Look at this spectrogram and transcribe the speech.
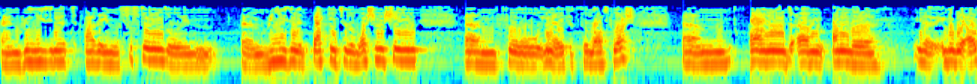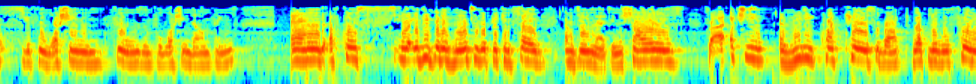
and reusing it either in the systems or in um, reusing it back into the washing machine um, for, you know, if it's the last wash. Um, and um, on the, you know, anywhere else sort of for washing floors and for washing down things. And of course, you know, every bit of water that we can save, I'm doing that in the showers. So I actually am really quite curious about what level four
